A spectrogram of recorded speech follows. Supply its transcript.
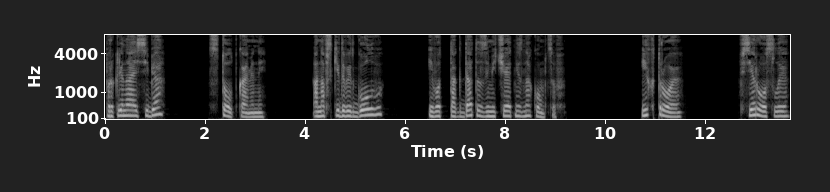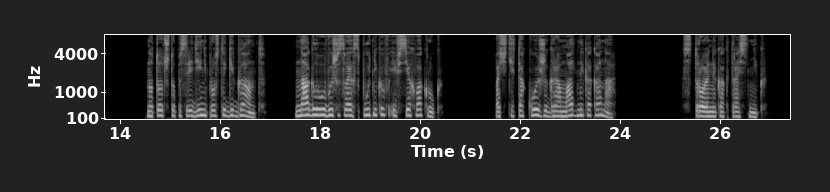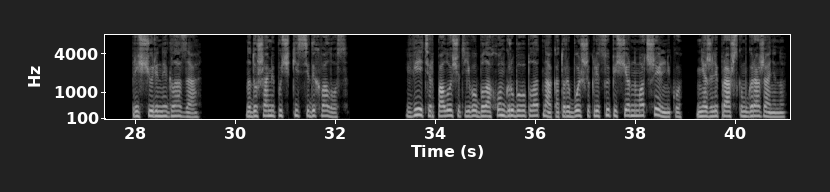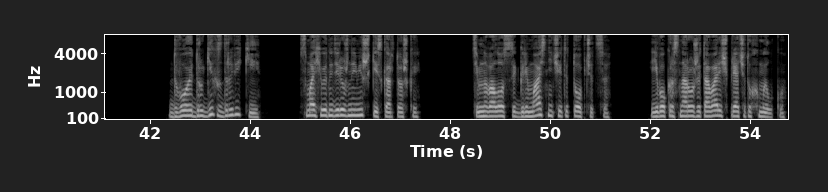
Проклиная себя, столб каменный, она вскидывает голову и вот тогда-то замечает незнакомцев. Их трое. Все рослые, но тот, что посредине, просто гигант, на голову выше своих спутников и всех вокруг. Почти такой же громадный, как она. Стройный, как тростник. Прищуренные глаза. Над душами пучки седых волос. Ветер полощет его балахон грубого полотна, который больше к лицу пещерному отшельнику, нежели пражскому горожанину. Двое других здоровяки. Смахивают на дерюжные мешки с картошкой. Темноволосый гримасничает и топчется. Его краснорожий товарищ прячет ухмылку.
